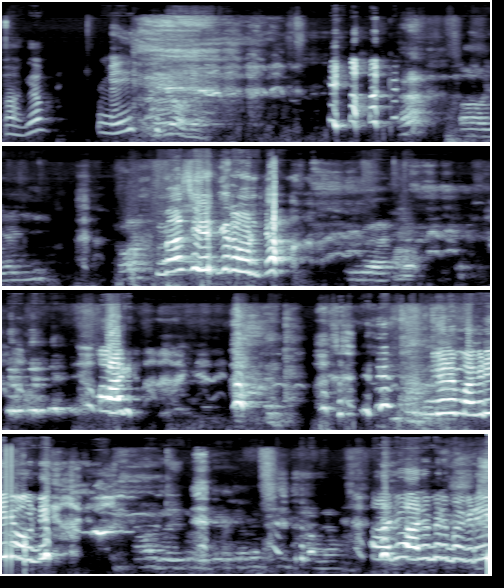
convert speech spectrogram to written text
ਆ ਗਿਆ। ਨਹੀਂ। ਹੋ ਗਿਆ। ਆ ਗਿਆ ਜੀ। ਕੌਣ ਮੈਂ ਸੀਟ ਕਰਾਉਣ ਡਿਆ। ਆ ਗਿਆ। ਮੇਰੇ ਮਗੜੀ ਆਉਂਦੀ ਆ ਜਾ ਆ ਜਾ ਮੇਰੇ ਮਗੜੀ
